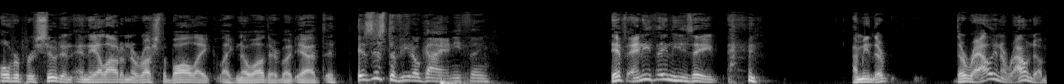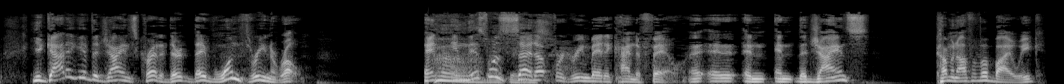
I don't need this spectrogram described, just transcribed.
over pursued, and, and they allowed him to rush the ball like like no other. But yeah, it, Is this DeVito guy anything? if anything, he's a. I mean, they're they're rallying around him. You got to give the Giants credit; they're they've won three in a row, and and this was set up for Green Bay to kind of fail, and and, and, and the Giants coming off of a bye week.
